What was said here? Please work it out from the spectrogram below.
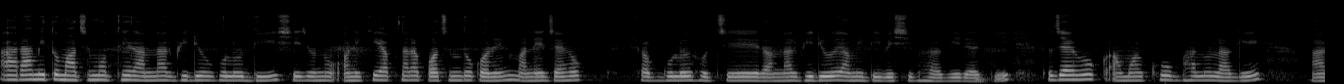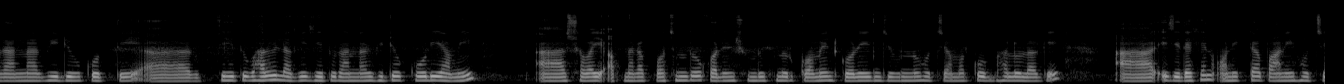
আর আমি তো মাঝে মধ্যে রান্নার ভিডিওগুলো দিই সেই জন্য অনেকেই আপনারা পছন্দ করেন। মানে যাই হোক সবগুলোই হচ্ছে রান্নার ভিডিওই আমি দিই বেশিরভাগের আর কি। তো যাই হোক, আমার খুব ভালো লাগে আর রান্নার ভিডিও করতে। আর যেহেতু ভালোই লাগে, যেহেতু রান্নার ভিডিও করি আমি, আর সবাই আপনারা পছন্দও করেন, সুন্দর সুন্দর কমেন্ট করেন জন্য হচ্ছে আমার খুব ভালো লাগে। আর এই যে দেখেন, অনেকটা পানি হচ্ছে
